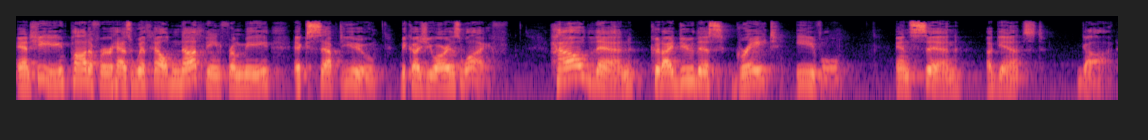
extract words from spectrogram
and he, Potiphar, has withheld nothing from me except you, because you are his wife. How then could I do this great evil and sin against God?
